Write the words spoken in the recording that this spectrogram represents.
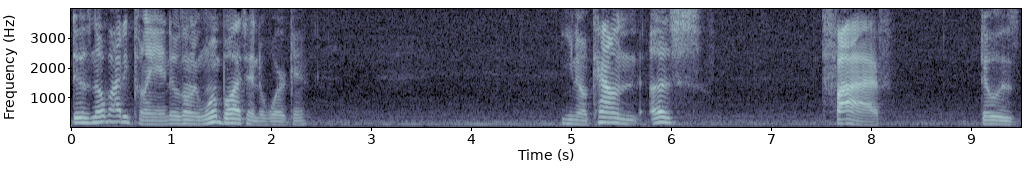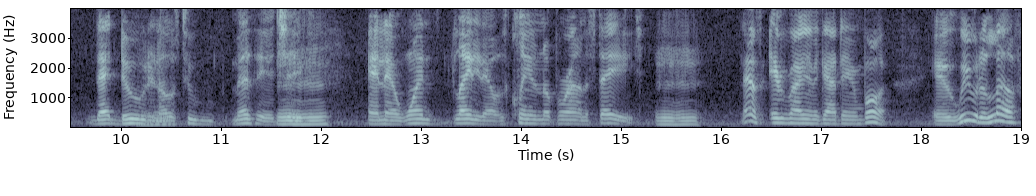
there was nobody playing. There was only one bartender working. You know, counting us five, there was that dude and Mhm. those two meth head chicks, and that one lady that was cleaning up around the stage. hmm That was everybody in the goddamn bar. If we would have left,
